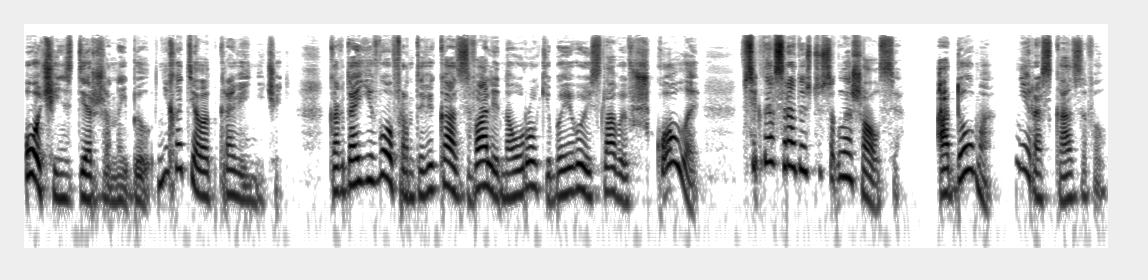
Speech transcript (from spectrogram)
очень сдержанный был, не хотел откровенничать. Когда его, фронтовика, звали на уроки боевой славы в школы, всегда с радостью соглашался, а дома не рассказывал.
